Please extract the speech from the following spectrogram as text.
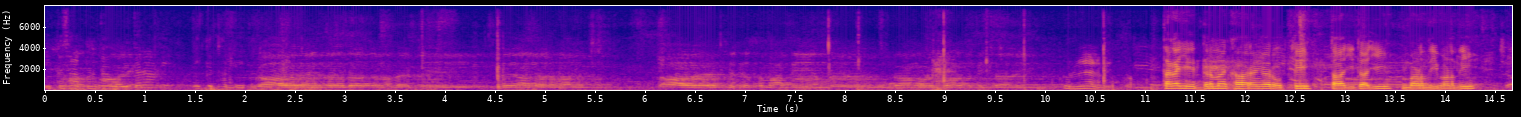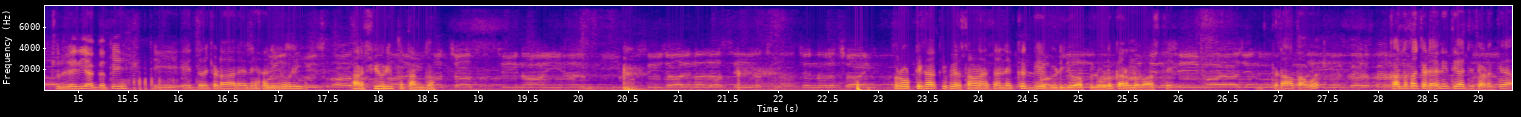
ਇੱਕ ਸਾਬਣ ਤਾਂ ਉਹਦੀ ਕਰਾਂਗੇ ਇੱਕ ਥੱਲੇ ਬੈਠੇ ਤੇ ਆਦਰ ਨਾਲ। ਲਾਵੇ ਸਿੱਧ ਸਮਾਧੀ ਅੰਦਰ ਗਾਮੁਰ ਸਾਧ ਵਿਚਾਰੇ। ਲੈ ਲਵੇ। ਤਾਂ ਜੀ ਇੱਧਰ ਮੈਂ ਖਾ ਰਿਹਾਗਾ ਰੋਟੀ ਤਾਜੀ ਤਾਜੀ ਬਣਦੀ ਬਣਦੀ ਚੁੱਲ੍ਹੇ ਦੀ ਅੱਗ ਤੇ ਤੇ ਇੱਧਰ ਚੜਾ ਰਹੇ ਨੇ ਹਨੀ ਹੋਰੀ ਅਰਸ਼ੀ ਹੋਰੀ ਪਤੰਗ। ਰੋਟੀ ਖਾ ਕੇ ਫਿਰ ਸਾਣਾ ਸਾਨੇ ਅੱਗੇ ਵੀਡੀਓ ਅਪਲੋਡ ਕਰਨ ਵਾਸਤੇ। ਚੜਾਤਾ ਓਏ। ਕੱਲ ਤਾਂ ਚੜਿਆ ਨਹੀਂ ਤੇ ਅੱਜ ਚੜ ਗਿਆ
